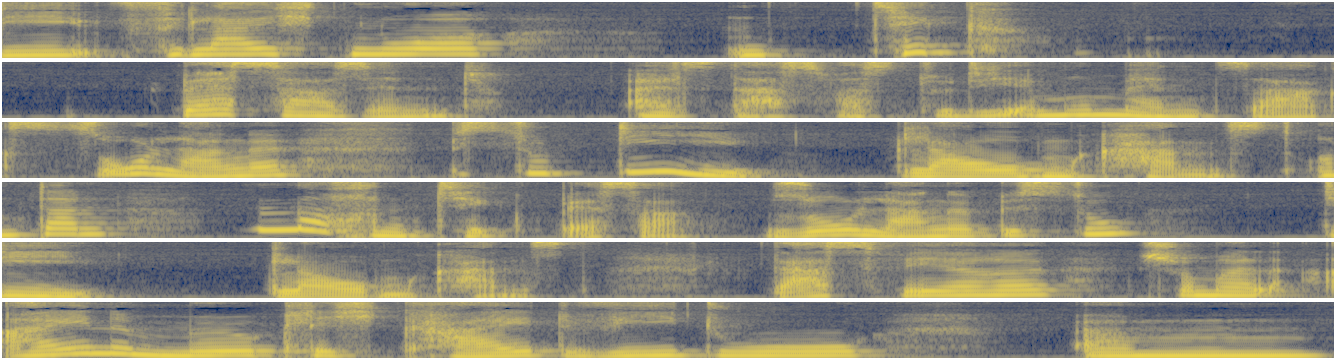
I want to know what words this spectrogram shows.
die vielleicht nur ein Tick besser sind als das, was du dir im Moment sagst. So lange, bis du die glauben kannst und dann noch ein Tick besser. So lange, bis du die glauben kannst. Das wäre schon mal eine Möglichkeit, wie du ähm,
